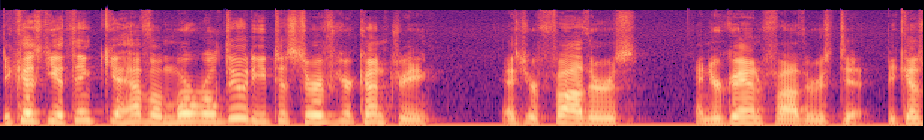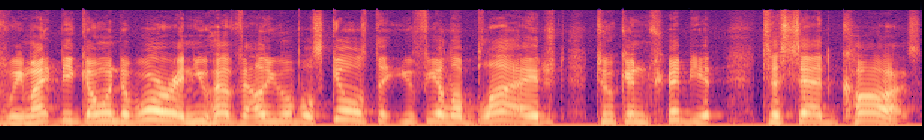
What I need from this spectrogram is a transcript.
Because you think you have a moral duty to serve your country as your fathers and your grandfathers did. Because we might be going to war and you have valuable skills that you feel obliged to contribute to said cause.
